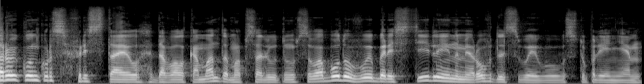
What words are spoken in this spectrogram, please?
Второй конкурс «Фристайл» давал командам абсолютную свободу в выборе стиля и номеров для своего выступления.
